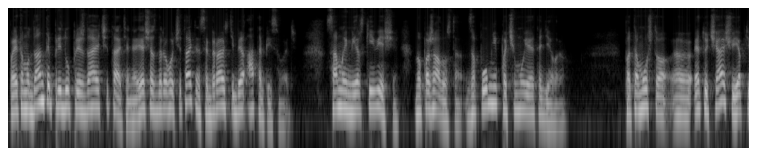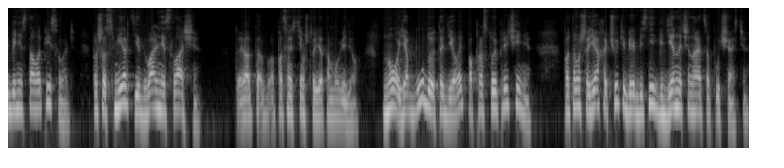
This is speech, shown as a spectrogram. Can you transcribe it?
Поэтому Данте предупреждает читателя. Я сейчас, дорогой читатель, собираюсь тебе ад описывать. Самые мерзкие вещи. Но, пожалуйста, запомни, почему я это делаю. Потому что э, эту чащу я бы тебе не стал описывать. Потому что смерть едва ли не слаще – по сравнению с тем, что я там увидел. Но я буду это делать по простой причине. Потому что я хочу тебе объяснить, где начинается путь счастья.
